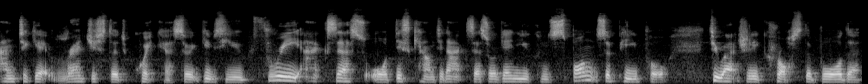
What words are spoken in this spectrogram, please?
and to get registered quicker. So it gives you free access or discounted access, or again, you can sponsor people to actually cross the border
